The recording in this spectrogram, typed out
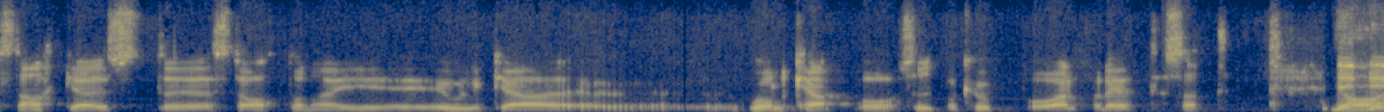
starka öststaterna i olika World Cup och Supercup och allt vad det heter. Så det, ja,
